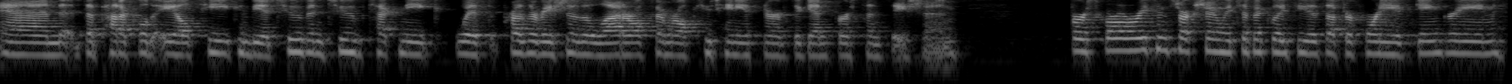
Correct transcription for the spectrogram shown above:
And the pedicled ALT can be a tube and tube technique with preservation of the lateral femoral cutaneous nerves, again for sensation. For scrotal reconstruction, we typically see this after Fournier's gangrene.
